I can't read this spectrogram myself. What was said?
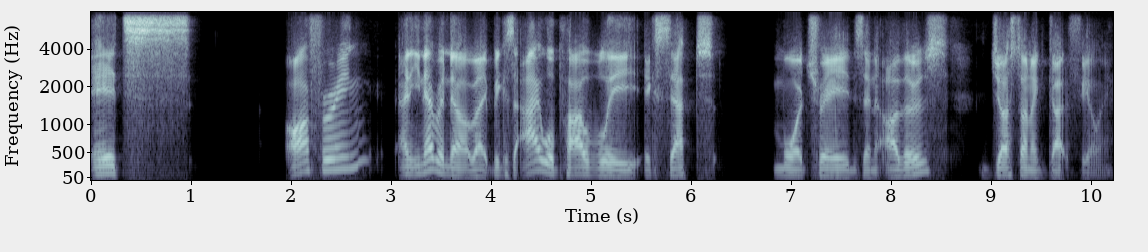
It's offering and you never know, right? Because I will probably accept more trades than others just on a gut feeling.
